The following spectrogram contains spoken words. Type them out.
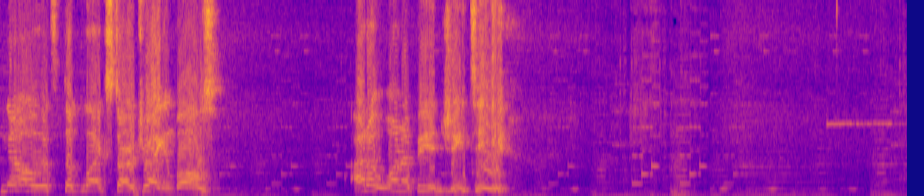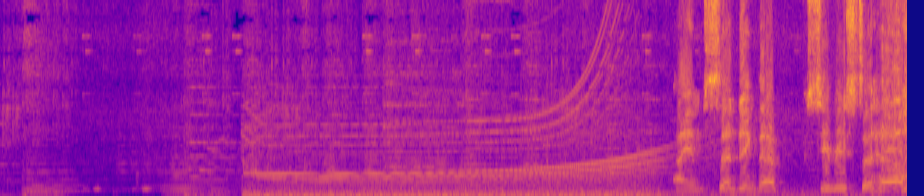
No, it's the Black Star Dragon Balls! I don't want to be in GT! I am sending that series to hell.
